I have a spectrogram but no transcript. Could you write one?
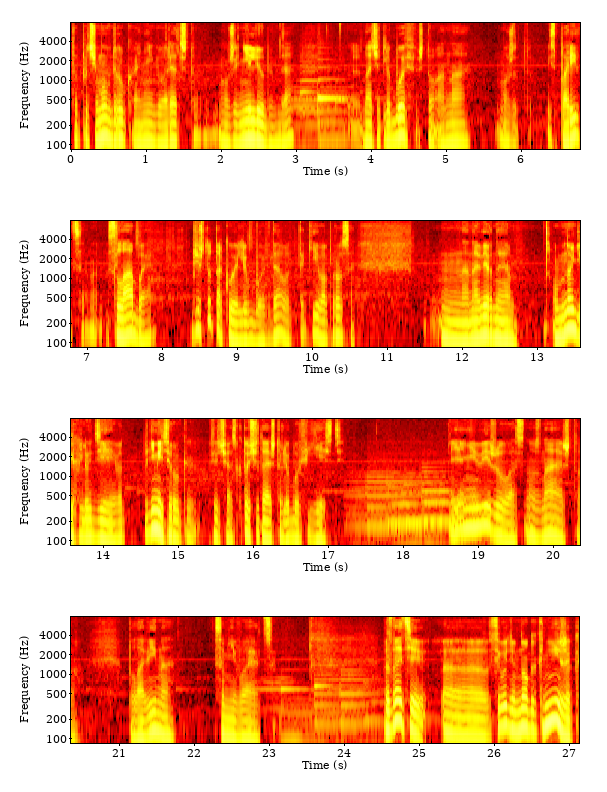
то почему вдруг они говорят, что мы уже не любим, да? Значит, любовь, что она может испариться, она слабая. Вообще, что такое любовь, да? Вот такие вопросы, наверное, у многих людей, вот поднимите руки сейчас, кто считает, что любовь есть. Я не вижу вас, но знаю, что половина сомневается. Вы знаете, э, сегодня много книжек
